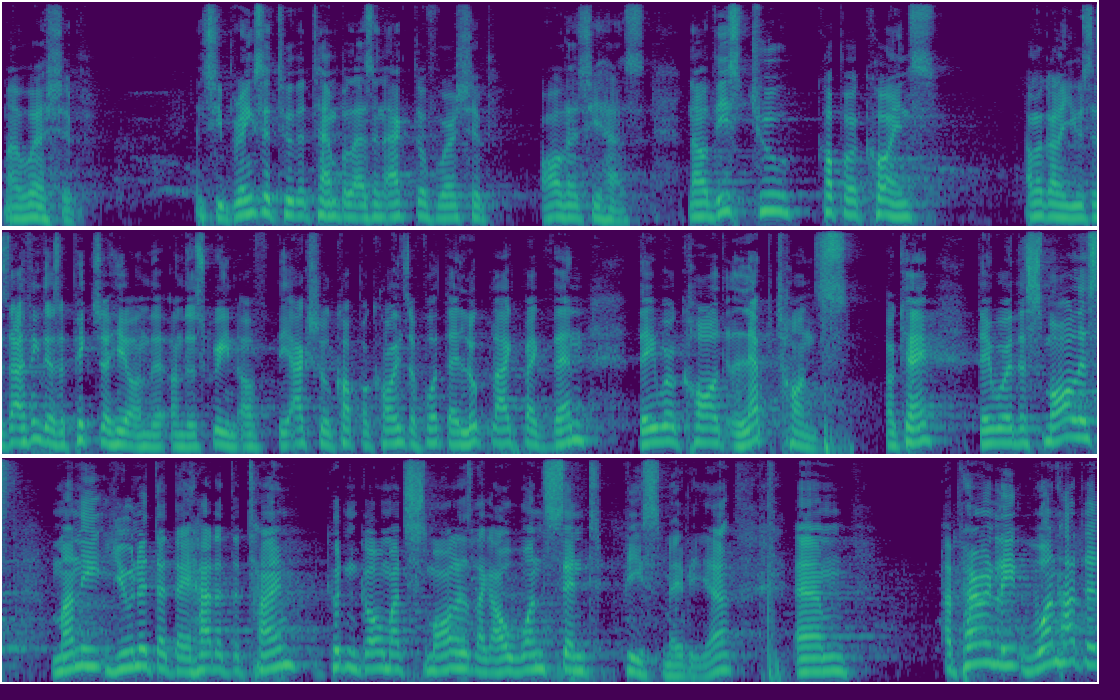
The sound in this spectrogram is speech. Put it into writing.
my worship. And she brings it to the temple as an act of worship, all that she has. Now, these two copper coins, I'm not going to use this. I think there's a picture here on the, on the screen of the actual copper coins of what they looked like back then. They were called leptons, okay? They were the smallest money unit that they had at the time. Couldn't go much smaller, like our one cent piece, maybe, yeah? Um, apparently, 100,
